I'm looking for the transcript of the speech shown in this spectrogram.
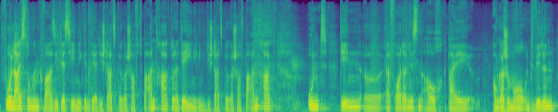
Vorleistungen quasi desjenigen, der die Staatsbürgerschaft beantragt oder derjenigen, die die Staatsbürgerschaft beantragt und den äh, Erfordernissen auch bei Engagement und Willen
